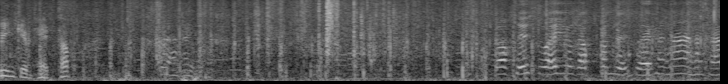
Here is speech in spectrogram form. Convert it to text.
วิ่งเก็บเห็ดครับ ดอกสวยๆอยู่กับคนสวยๆข้างหน้านะคะ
